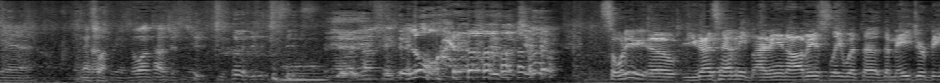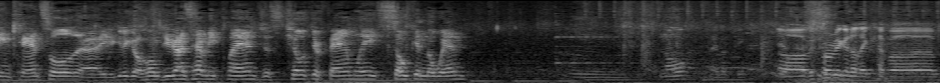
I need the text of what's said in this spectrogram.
Yeah. Next one. No one touches me. Hello. So what do you uh, you guys have any? I mean, obviously with the the major being canceled, uh, you're gonna go home. Do you guys have any plans? Just chill with your family, soak in the wind. No, I don't think. Uh, before we're gonna like have a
